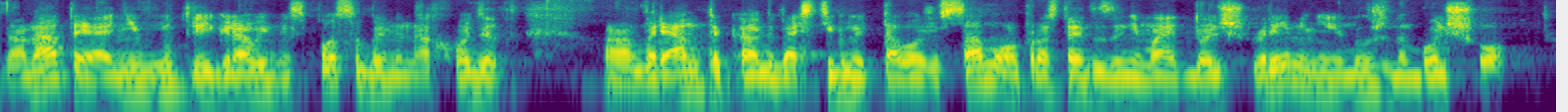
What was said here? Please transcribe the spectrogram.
доната, и они внутриигровыми способами находят а, варианты, как достигнуть того же самого. Просто это занимает дольше времени и нужно больше опыта,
